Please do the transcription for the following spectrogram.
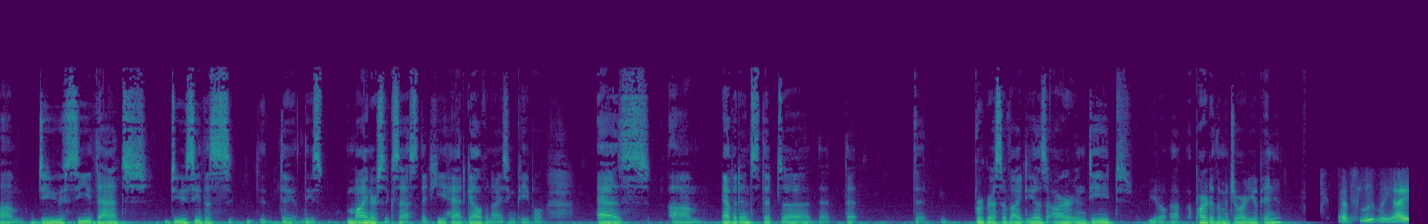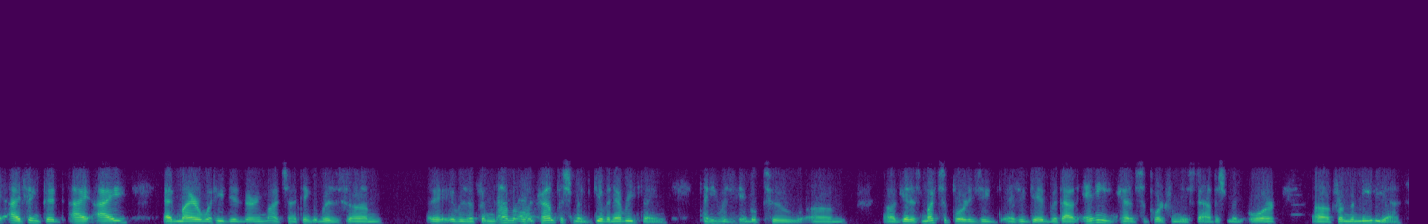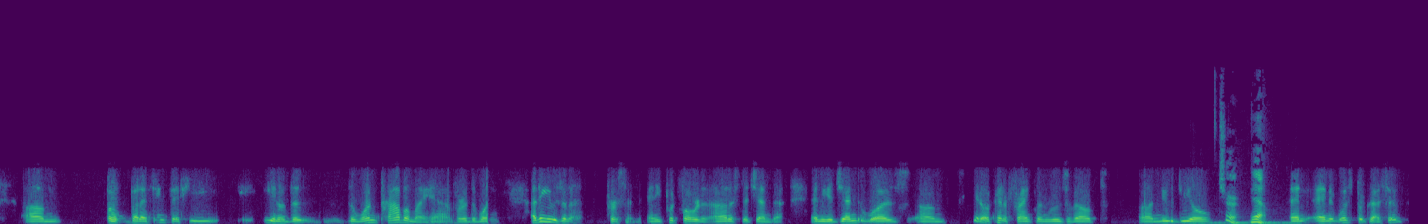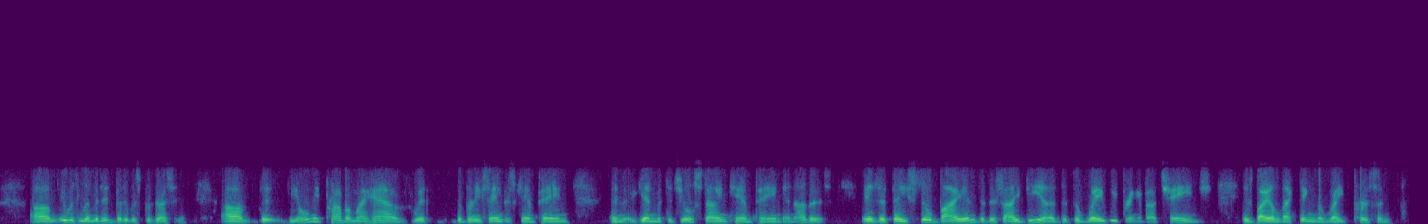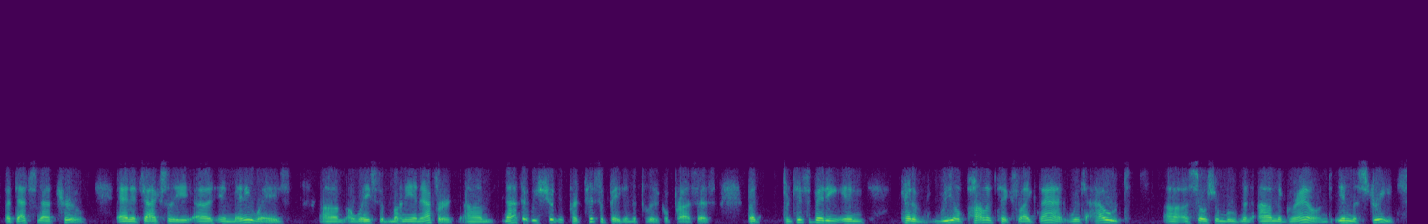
um, do you see that? Do you see this, the, at least minor success that he had galvanizing people as um, evidence that uh, that that that progressive ideas are indeed you know a part of the majority opinion? Absolutely, I I think that I I admire what he did very much. I think it was um, it was a phenomenal accomplishment given everything that he was able to um, uh, get as much support as he as he did without any kind of support from the establishment or uh, from the media. Um, but but I think that he, you know, the the one problem I have, or the one, I think he was a person, and he put forward an honest agenda, and the agenda was, um, you know, kind of Franklin Roosevelt uh, New Deal. Sure. Yeah. And and it was progressive. Um, it was limited, but it was progressive. Um, the the only problem I have with the Bernie Sanders campaign, and again with the Jill Stein campaign and others, is that they still buy into this idea that the way we bring about change is by electing the right person. But that's not true. And it's actually, uh, in many ways, um, a waste of money and effort. Um, not that we shouldn't participate in the political process, but participating in kind of real politics like that without uh, a social movement on the ground in the streets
